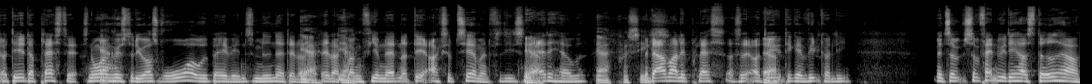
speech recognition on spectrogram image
og det er der plads til. Altså, nogle Ja. gange høster de jo også roer ude bagved indtil midnat, eller, Ja, eller ja. klokken 4 om natten, og det accepterer man, fordi sådan Ja. er det herude. Ja, præcis. Men der er bare lidt plads, altså, og det, ja. det kan jeg vildt godt lide. Men så, så fandt vi det her sted her,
